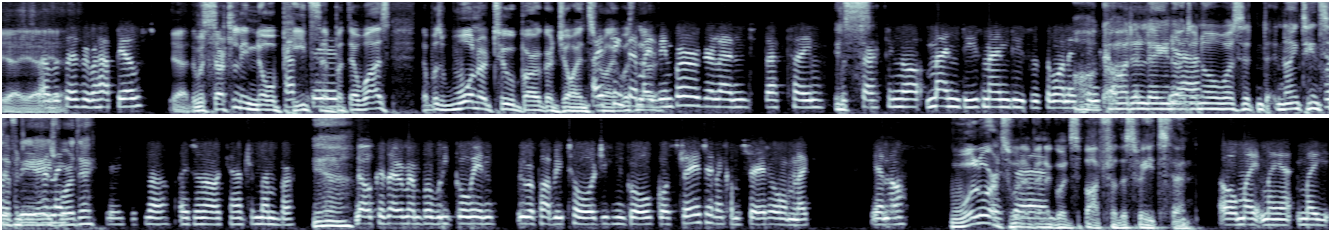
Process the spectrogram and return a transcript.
Yeah, yeah, That was yeah. it. We were happy out. Yeah, there was certainly no pizza, but there was there was one or two burger joints, I right? think there might have been Burgerland that time. Was starting off. Mandy's. Mandy's was the one I Oh think. God, of. Elaine, I don't know. Was it Was it even 1978? like Were they? No, I don't know. I can't remember. Yeah. No, because I remember we'd go in. We were probably told you can go go straight in and come straight home. Like, you know. Woolworths But, would have been a um, good spot for the sweets then. Oh, my my my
